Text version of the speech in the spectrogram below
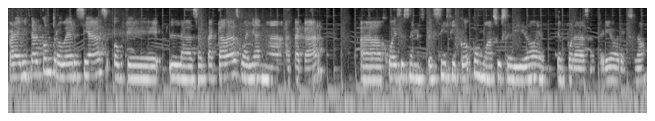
para evitar controversias o que las atacadas vayan a atacar a jueces en específico como ha sucedido en temporadas anteriores, ¿no?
